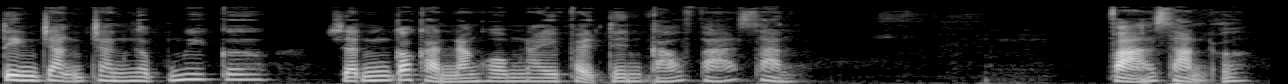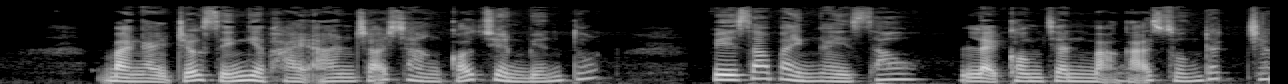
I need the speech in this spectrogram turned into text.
tình trạng tràn ngập nguy cơ, rất có khả năng hôm nay phải tuyên cáo phá sản. Phá sản ư? Bài ngày trước xí nghiệp Hải An rõ ràng có chuyển biến tốt, vì sao vài ngày sau lại không chân mà ngã xuống đất chứ?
